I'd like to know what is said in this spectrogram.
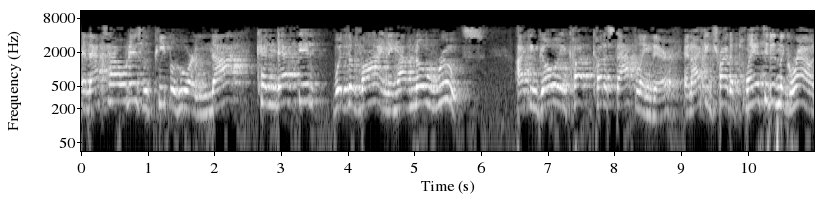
And that's how it is with people who are not connected with the vine. They have no roots. I can go and cut, cut a sapling there, and I can try to plant it in the ground,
